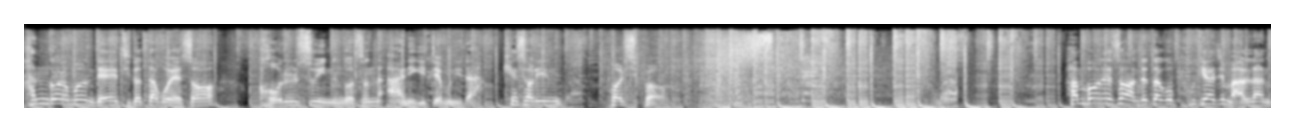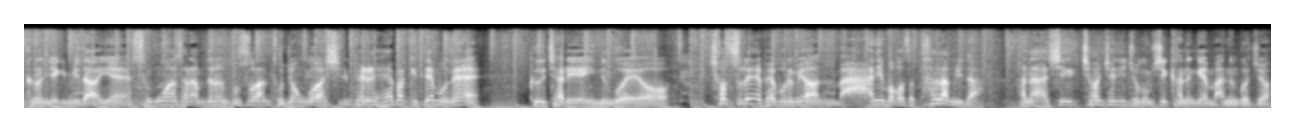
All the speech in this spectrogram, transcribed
한 걸음을 내딛었다고 해서 걸을 수 있는 것은 아니기 때문이다. 캐서린 펄시퍼. 한 번에서 안 됐다고 포기하지 말란 그런 얘기입니다. 예, 성공한 사람들은 무수한 도전과 실패를 해봤기 때문에 그 자리에 있는 거예요. 첫 술에 배부르면 많이 먹어서 탈납니다. 하나씩 천천히 조금씩 가는 게 맞는 거죠.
